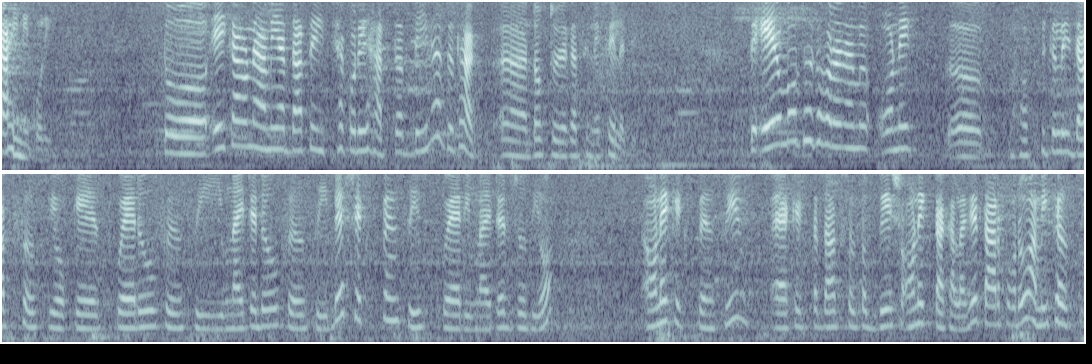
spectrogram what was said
কাহিনী করি। তো এই কারণে আমি আর দাঁতে ইচ্ছা করে হাত টাত দিই না, যে থাক ডক্টরের কাছে নিয়ে ফেলে দিই। তো এর মধ্যে ধরেন আমি অনেক হসপিটালেই দাঁত ফেলছি, ওকে স্কোয়ারেও ফেলছি ইউনাইটেডেও ফেলছি, বেশ এক্সপেন্সিভ স্কোয়ার ইউনাইটেড যদিও। অনেক এক্সপেন্সিভ এক একটা দাঁত ফেলতে বেশ অনেক টাকা লাগে, তারপরেও আমি ফেলছি।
